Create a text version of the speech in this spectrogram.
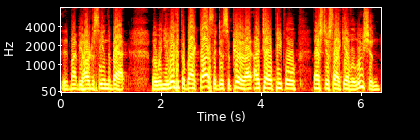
it might be hard to see in the back. But when you look at the black dots, they disappear. I, I tell people that's just like evolution.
